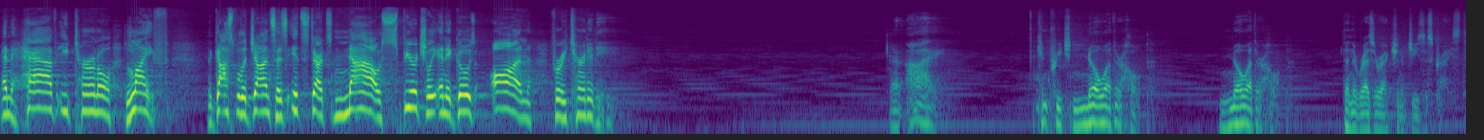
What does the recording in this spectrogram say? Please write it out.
and have eternal life. The Gospel of John says it starts now spiritually and it goes on for eternity. And I can preach no other hope, no other hope than the resurrection of Jesus Christ.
